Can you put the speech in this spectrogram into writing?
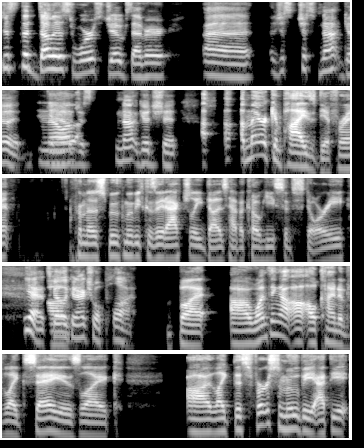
just the dumbest worst jokes ever. Uh just just not good you know, No, just not good shit. Uh, American Pie is different from those spoof movies because it actually does have a cohesive story. yeah it's got like Um, an actual plot. but uh one thing I'll, I'll kind of like say is like uh like this first movie at the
